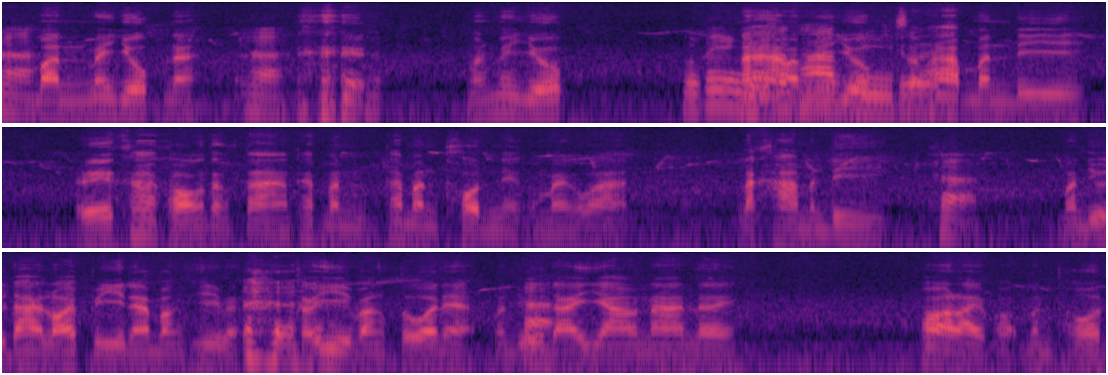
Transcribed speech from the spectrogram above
ค่ะมันไม่ยุบนะ ค่ะมันไม่ยุบ มันก็ยังหมีน้าสมันภาไม่พยุบดีสด้วยภาพมันดี หรือค่าของต่างๆ ถ้ามันถ้ามันทนเนี่ยหมายความว่า ราคามันดี ค่ะ มันอยู่ได้ร้อยปีนะบางที เก้าอี้บางตัวเนี่ย มันอยู่ค่ะ ได้ยาวนานเลย เพราะอะไรเพราะมันทน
